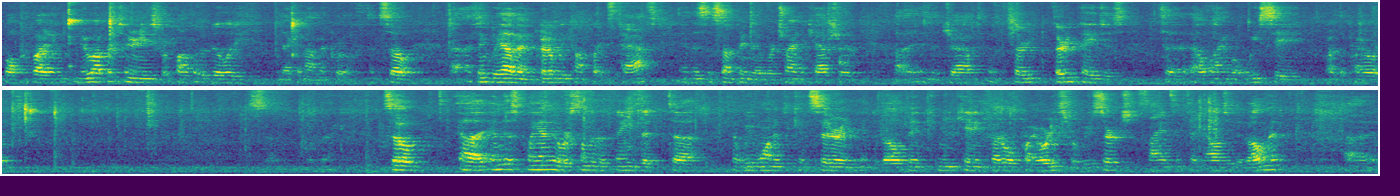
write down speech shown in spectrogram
while providing new opportunities for profitability and economic growth. And so uh, I think we have an incredibly complex task, and this is something that we're trying to capture uh, in the draft of 30, 30 pages to outline what we see are the priorities. So, so uh, in this plan, there were some of the things that, uh, that we wanted to consider in, in, developing, communicating federal priorities for research, science, and technology development. Uh,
